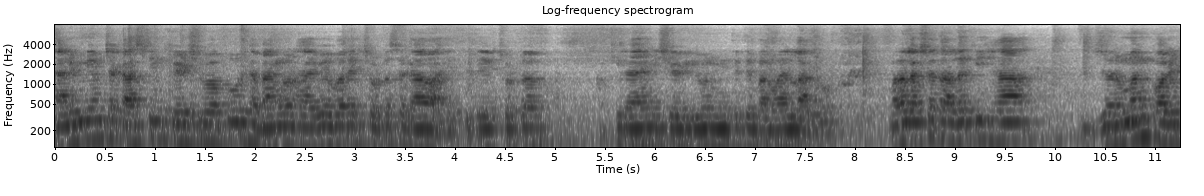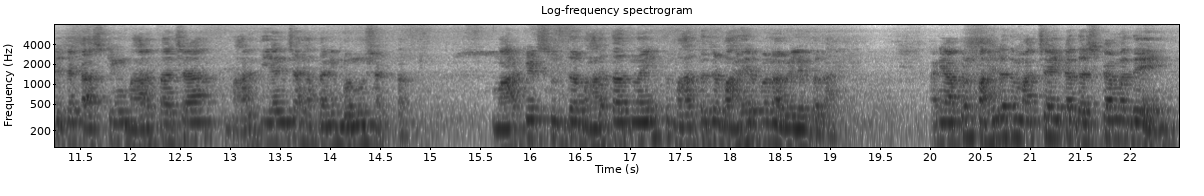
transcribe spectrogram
ॲल्युमिनियमच्या कास्टिंग खेड शिवापूर ह्या बँगलोर हायवेवर एक छोटंसं गाव आहे. तिथे एक छोटं किरायाने शेड घेऊन मी तिथे बनवायला लागलो. मला लक्षात आलं की ह्या जर्मन क्वालिटीच्या कास्टिंग भारताच्या भारतीयांच्या हाताने बनवू शकतात. मार्केट सुद्धा भारतात नाही तर भारताच्या बाहेर पण अवेलेबल आहे. आणि आपण पाहिलं तर मागच्या एका दशकामध्ये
